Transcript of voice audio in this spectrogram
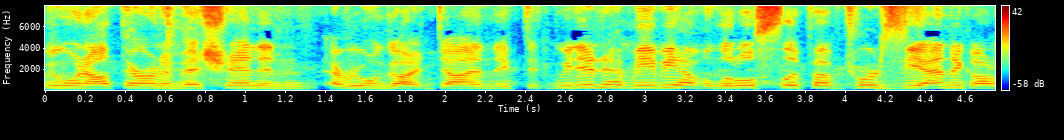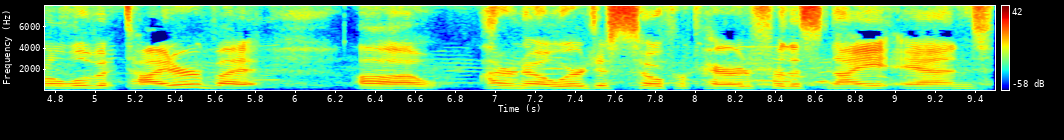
we went out there on a mission and everyone got it done. We did have, maybe have a little slip up towards the end. It got a little bit tighter, but uh, I don't know. We are just so prepared for this night, and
